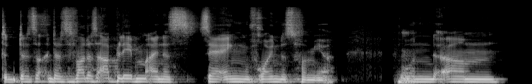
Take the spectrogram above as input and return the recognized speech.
das, das war das Ableben eines sehr engen Freundes von mir. Mhm. Und ähm,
